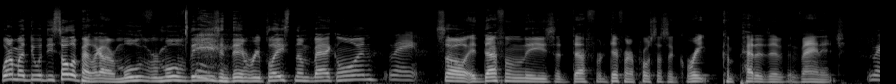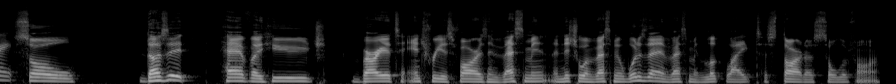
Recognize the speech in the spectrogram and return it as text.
what am I gonna do with these solar panels? I gotta remove remove these and then replace them back on. Right. So it definitely is a def- different approach. That's a great competitive advantage. Right. So does it have a huge barrier to entry as far as investment, initial investment. What does that investment look like to start a solar farm?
